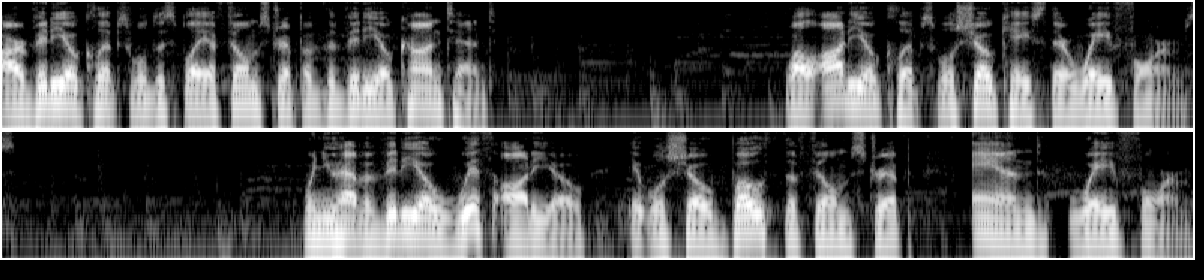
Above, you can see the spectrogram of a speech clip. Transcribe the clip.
Our video clips will display a film strip of the video content, while audio clips will showcase their waveforms. When you have a video with audio, it will show both the film strip and waveform.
